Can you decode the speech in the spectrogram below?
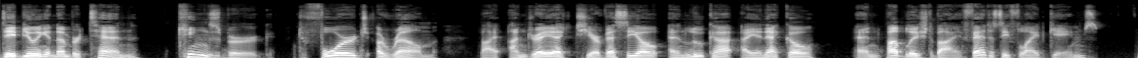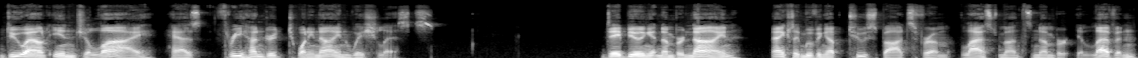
Debuting at number 10, Kingsburg, To Forge a Realm, by Andrea Chiarvesio and Luca Iennaco, and published by Fantasy Flight Games, due out in July, has 329 wish lists. Debuting at number 9, actually moving up two spots from last month's number 11,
